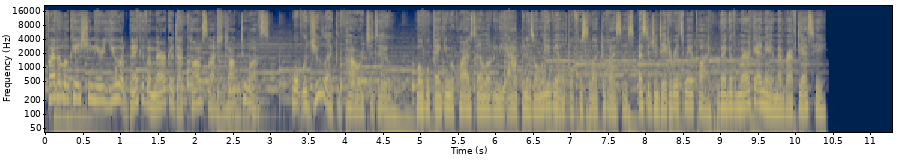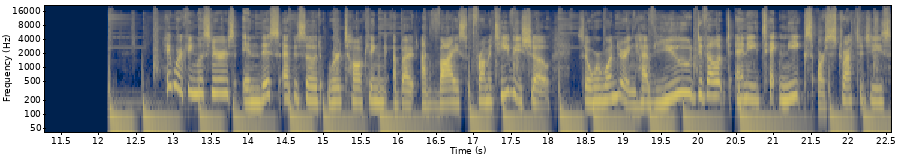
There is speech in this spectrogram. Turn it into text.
Find a location near you at bankofamerica.com slash talk to us. What would you like the power to do? Mobile banking requires downloading the app and is only available for select devices. Message and data rates may apply. Bank of America and a member FDIC. Hey, working listeners. In this episode, we're talking about advice from a TV show. So, we're wondering have you developed any techniques or strategies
